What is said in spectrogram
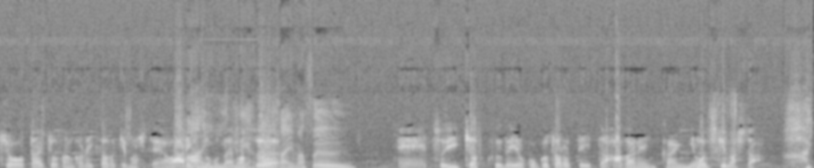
長、隊長さんからいただきまして、ありがとうございます。はい、ありがとうございます。えー、ツイキャスで予告されていたハガレン会に落ち着きました。はい。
